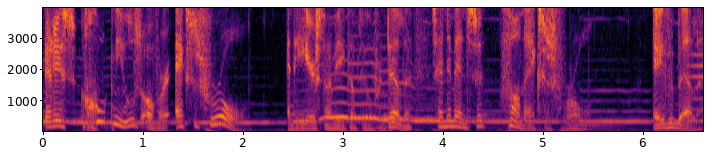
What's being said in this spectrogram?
Er is goed nieuws over Access for All. En de eerste aan wie ik dat wil vertellen zijn de mensen van Access for All. Even bellen.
